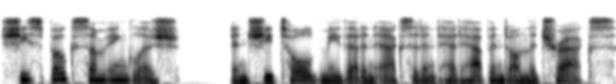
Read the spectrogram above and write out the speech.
She spoke some English, and she told me that an accident had happened on the tracks.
